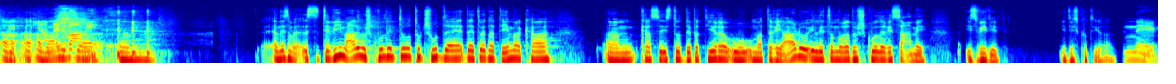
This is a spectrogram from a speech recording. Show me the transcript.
a, a, a ja, med vami. Um, ne znam, ste vi imali v školi tu, tu čut, da je, da je to jedna tema, ka, um, ka se isto debatira v, v materialu ili to mora do školeri sami izvideti? i diskutirati? Ne,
